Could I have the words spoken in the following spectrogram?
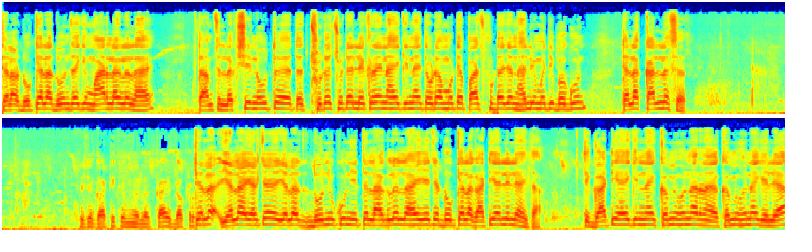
त्याला डोक्याला दोन जागी मार लागलेला आहे. तर आमचं लक्ष नव्हतं. तर छोट्या छोट्या लेकरांना आहे की नाही तेवढ्या मोठ्या पाच फुटाच्या नालीमध्ये बघून त्याला काढलं सर. त्याच्या गाठी कमी झाला काय डॉक्टर त्याला याला याच्या याला दोन्ही कोण इथं लागलेलं आहे. याच्या डोक्याला गाठी आलेल्या आहेत. ते गाठी आहे की नाही कमी होणार नाही कमी होणार गेल्या.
